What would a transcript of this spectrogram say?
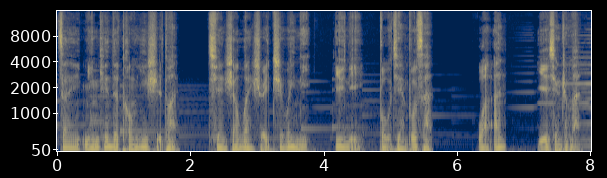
在明天的同一时段，千山万水只为你，与你不见不散。晚安，夜行者们。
